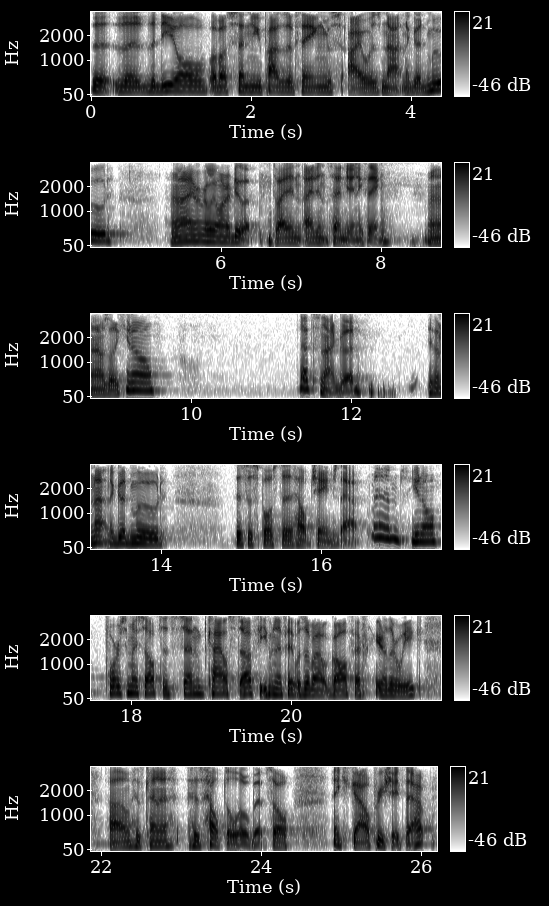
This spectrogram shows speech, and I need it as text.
the the the deal of us sending you positive things. I was not in a good mood, and I didn't really want to do it, so I didn't I didn't send you anything. And I was like, you know, that's not good. If I'm not in a good mood, this is supposed to help change that. And, you know, forcing myself to send Kyle stuff, even if it was about golf every other week, um, has kind of has helped a little bit. So thank you, Kyle. Appreciate that.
